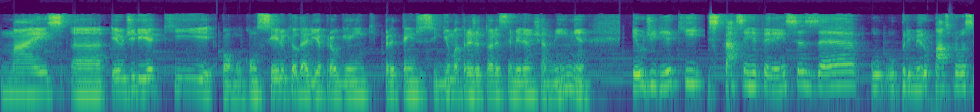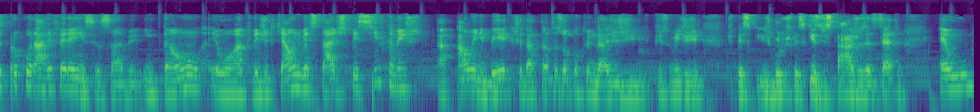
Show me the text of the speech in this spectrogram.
Mas uh, eu diria que, bom, o conselho que eu daria para alguém que pretende seguir uma trajetória semelhante à minha eu diria que estar sem referências é o, o primeiro passo para você procurar referências, sabe? Então, eu acredito que a universidade, especificamente a UNB, que te dá tantas oportunidades, de, principalmente de, de, pesquisa, de grupos de pesquisa, de estágios, etc., é o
